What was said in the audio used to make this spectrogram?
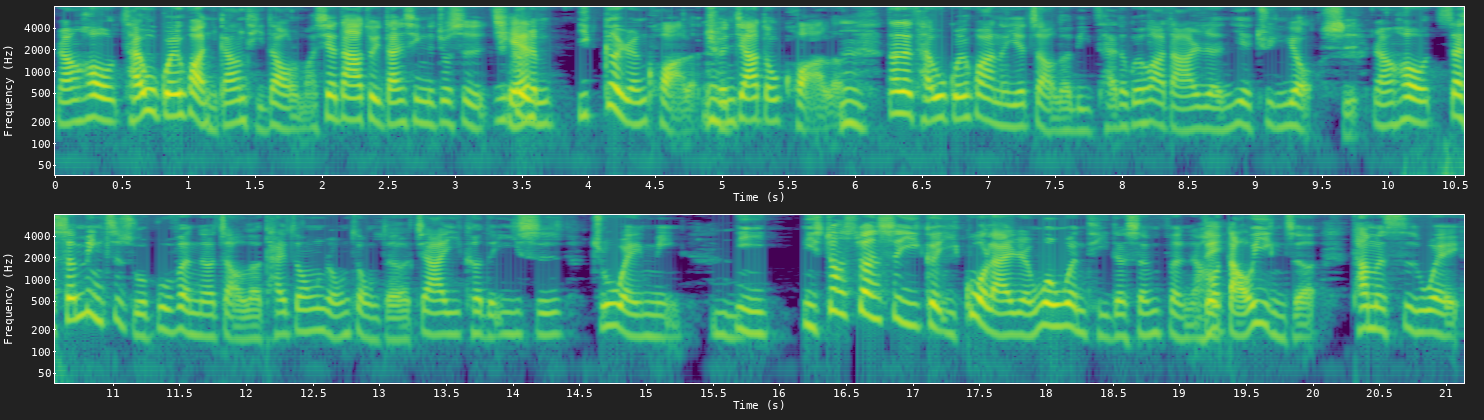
然后财务规划，你刚刚提到了嘛？现在大家最担心的就是一个人一个人垮了，全家都垮了。嗯，那在财务规划呢，也找了理财的规划达人叶俊佑。是，然后在生命自主的部分呢，找了台中荣总的家医科的医师朱维敏。嗯，你你算算是一个以过来人问问题的身份，然后导引着他们四位。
